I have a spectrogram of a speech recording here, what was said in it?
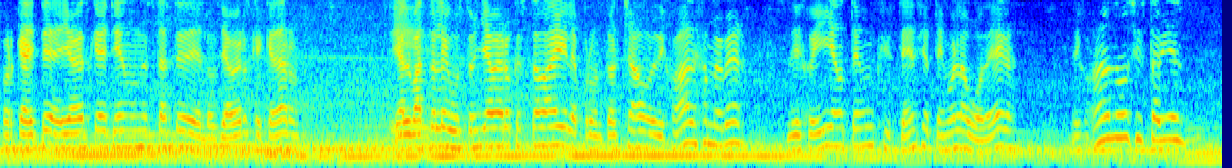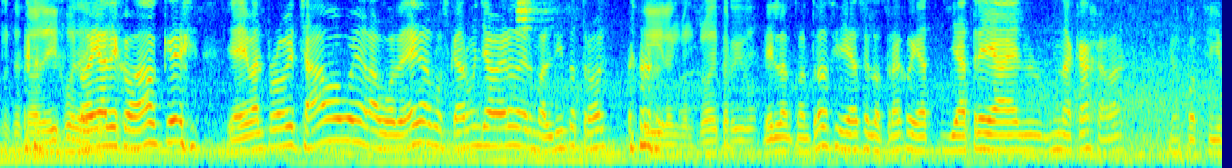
Porque ahí te, ya ves que ahí tienen un estante de los llaveros que quedaron. Y al vato le gustó un llavero que estaba ahí y le preguntó al chavo. Dijo, ah, déjame ver. Le dijo, y ya no tengo existencia, tengo en la bodega. Dijo, ah, no, sí está bien. O sea, todavía dijo... de- Todavía dijo, ah, ok. Y ahí va el prove chavo, güey, a la bodega a buscar un llavero del maldito troll. Y lo encontró ahí perdido. Y lo encontró, sí, ya se lo trajo, ya, ya traía él una caja, va. Dijo, pues si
